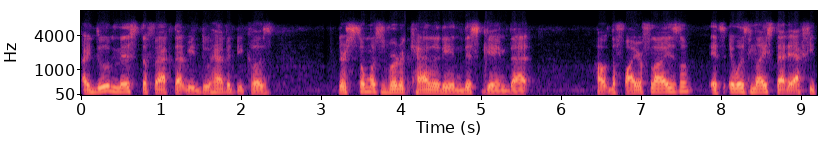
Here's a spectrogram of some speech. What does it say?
I do miss the fact that we do have it because there's so much verticality in this game that how the fireflies. It's it was nice that it actually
